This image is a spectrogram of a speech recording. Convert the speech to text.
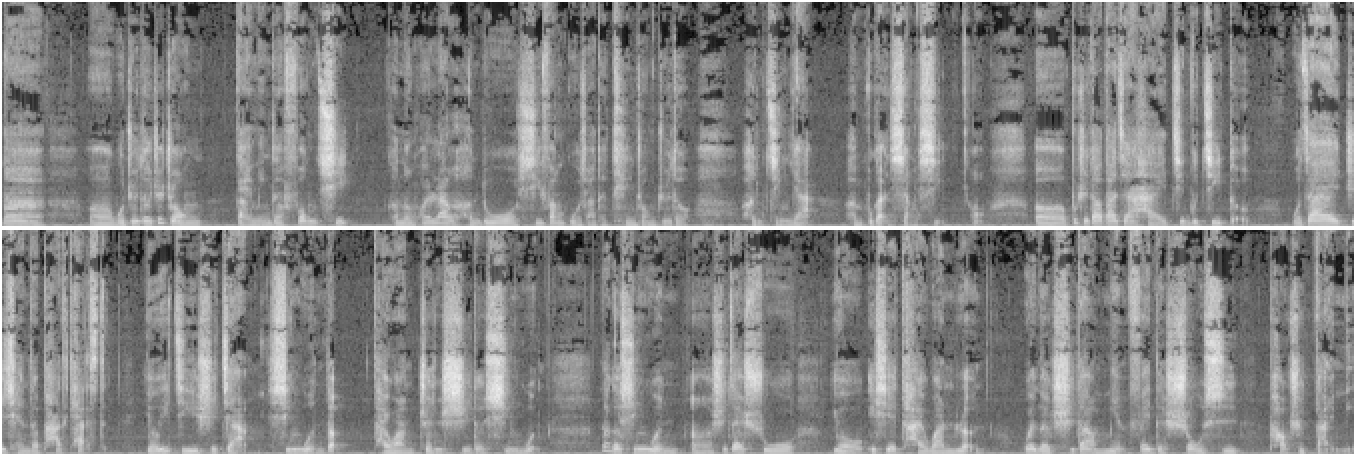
那，呃，我觉得这种改名的风气可能会让很多西方国家的听众觉得。很惊讶，很不敢相信哦。呃，不知道大家还记不记得，我在之前的 podcast 有一集是讲新闻的，台湾真实的新闻。那个新闻，呃，是在说有一些台湾人为了吃到免费的寿司，跑去改名，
